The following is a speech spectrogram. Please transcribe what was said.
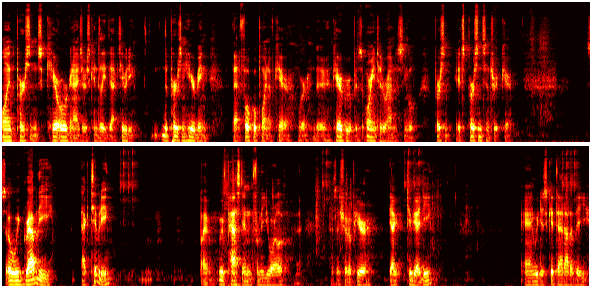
Only the person's care organizers can delete the activity. The person here being that focal point of care where the care group is oriented around a single person. It's person-centric care. So we grab the activity by we've passed in from the URL as I showed up here the activity ID and we just get that out of the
